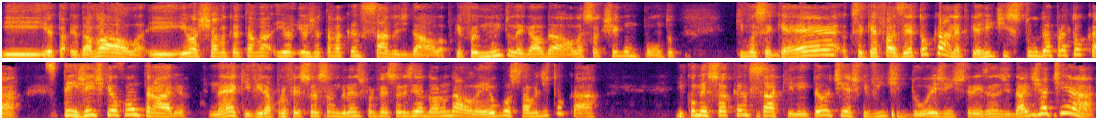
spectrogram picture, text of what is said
e eu, eu dava aula, e eu achava que eu, tava, eu, eu já estava cansado de dar aula, porque foi muito legal dar aula, só que chega um ponto que você quer, que você quer fazer é tocar, né? Porque a gente estuda para tocar. Tem gente que é o contrário, né? Que vira professor, são grandes professores e adoram dar aula. Eu gostava de tocar. E começou a cansar aquilo. Então eu tinha acho que 22, 23 anos de idade, e já tinha,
